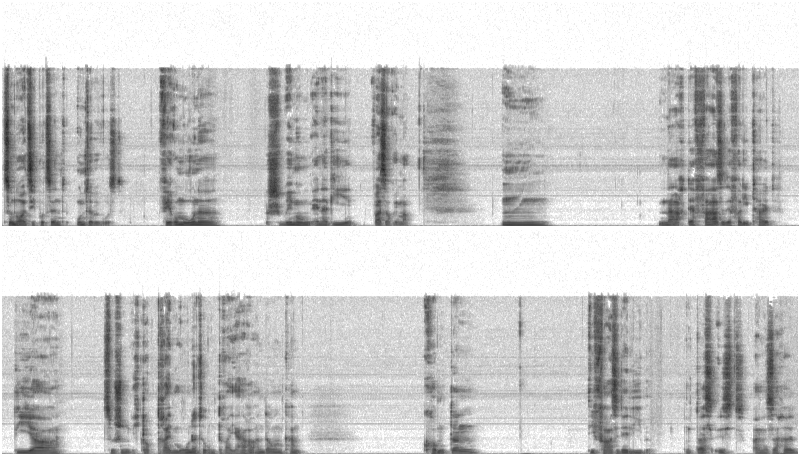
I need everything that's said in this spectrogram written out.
zu 90 Prozent unterbewusst. Pheromone, Schwingung, Energie, was auch immer. Hm. Nach der Phase der Verliebtheit, die ja zwischen, ich glaube, drei Monate und drei Jahre andauern kann, kommt dann die Phase der Liebe. Und das ist eine Sache,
